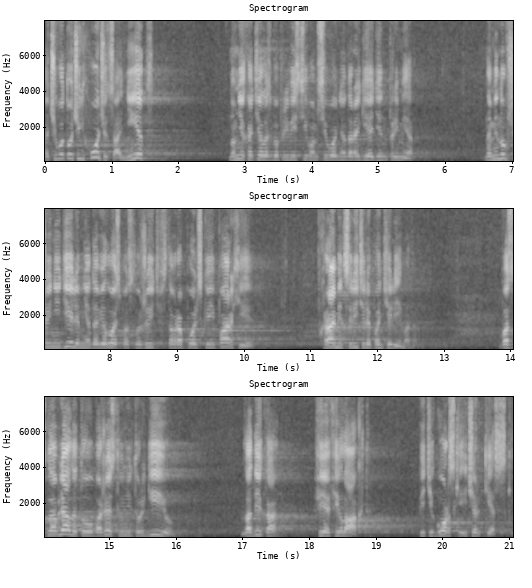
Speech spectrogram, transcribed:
а чего-то очень хочется, а нет. Но мне хотелось бы привести вам сегодня, дорогие, один пример – на минувшей неделе мне довелось послужить в Ставропольской епархии в храме целителя Пантелеймона. Возглавлял эту божественную литургию владыка Феофилакт, Пятигорский и Черкесский.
